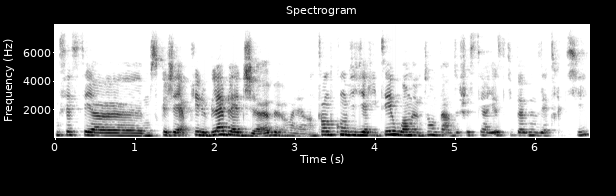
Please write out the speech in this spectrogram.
Donc ça, c'est ce que j'ai appelé le blabla job, voilà, un temps de convivialité où en même temps on parle de choses sérieuses qui peuvent nous être utiles.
